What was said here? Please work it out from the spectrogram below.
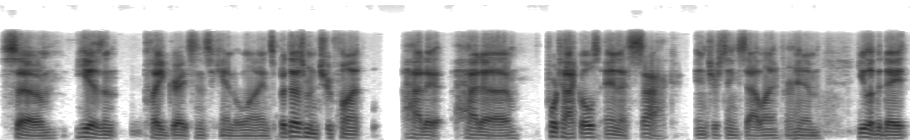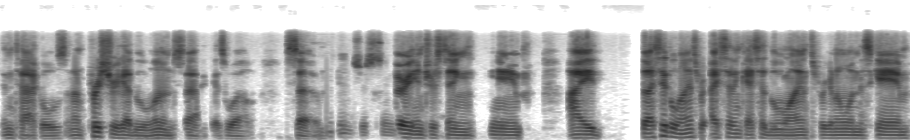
So he hasn't played great since he came to the Lions. But Desmond Trufant had a had a four tackles and a sack. Interesting stat line for him. He led the day in tackles, and I'm pretty sure he had the lone sack as well. So interesting, very interesting game. I did I say the Lions? Were, I think I said the Lions were going to win this game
